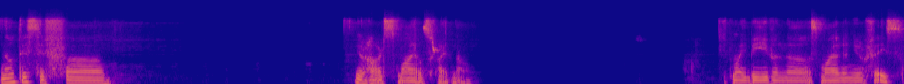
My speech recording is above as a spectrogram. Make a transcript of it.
Notice if uh, your heart smiles right now. It might be even a smile on your face.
